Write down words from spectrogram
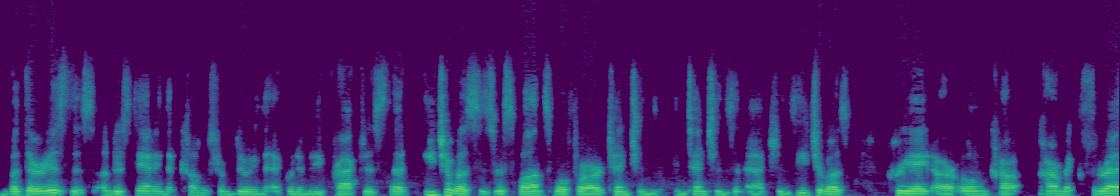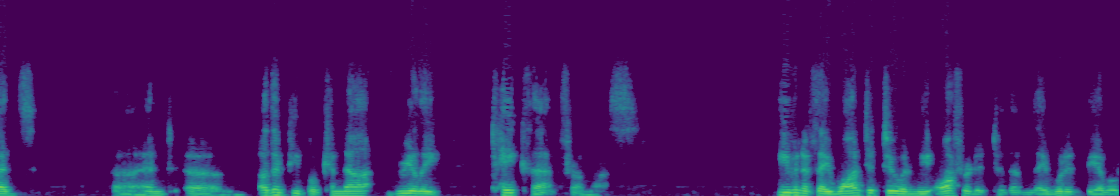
but there is this understanding that comes from doing the equanimity practice that each of us is responsible for our intentions, intentions and actions. Each of us create our own kar- karmic threads, and uh, other people cannot really take that from us. Even if they wanted to and we offered it to them, they wouldn't be able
